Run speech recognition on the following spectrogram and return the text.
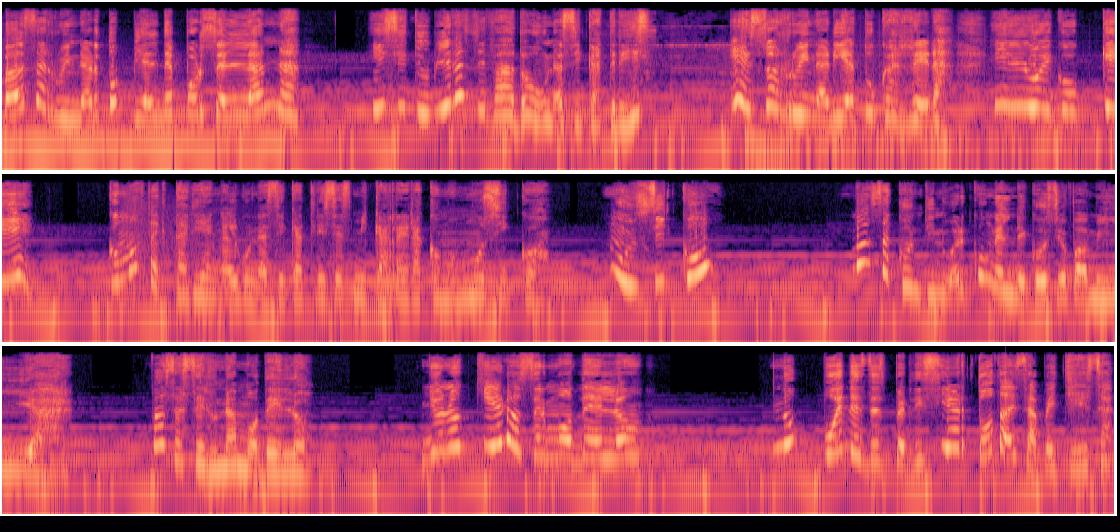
Vas a arruinar tu piel de porcelana. ¿Y si te hubieras llevado una cicatriz? Eso arruinaría tu carrera. ¿Y luego qué? ¿Cómo afectarían algunas cicatrices mi carrera como músico? ¿Músico? Vas a continuar con el negocio familiar. Vas a ser una modelo. Yo no quiero ser modelo. No puedes desperdiciar toda esa belleza.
